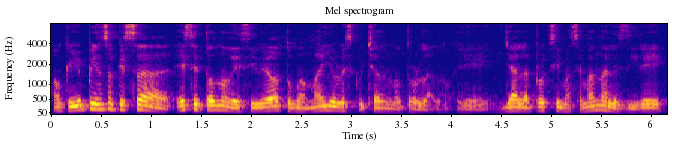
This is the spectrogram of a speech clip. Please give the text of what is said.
Aunque yo pienso que esa, ese tono de si veo a tu mamá yo lo he escuchado en otro lado. Eh, ya la próxima semana les diré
